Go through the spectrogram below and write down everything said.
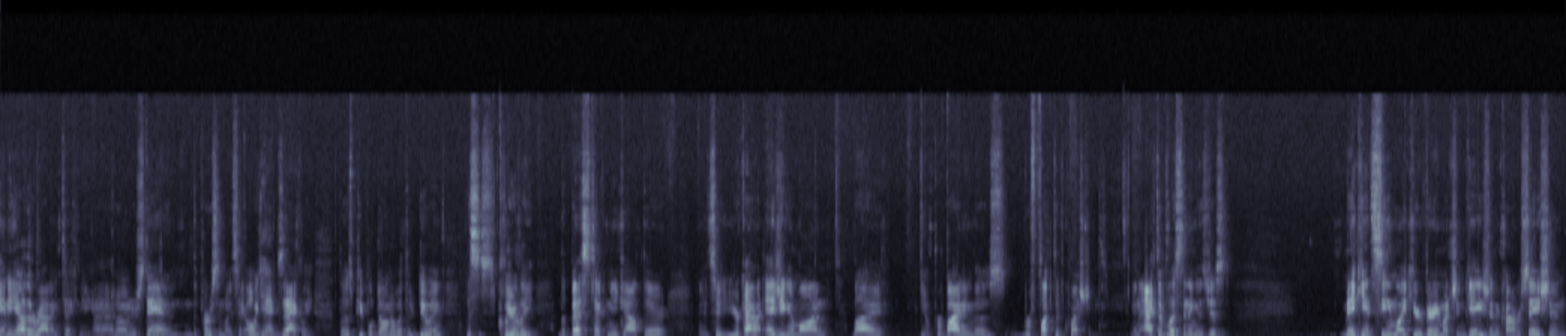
any other routing technique. I, I don't understand. And the person might say, oh, yeah, exactly. Those people don't know what they're doing. This is clearly the best technique out there. And so you're kind of edging them on by, you know, providing those reflective questions. And active listening is just making it seem like you're very much engaged in the conversation,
